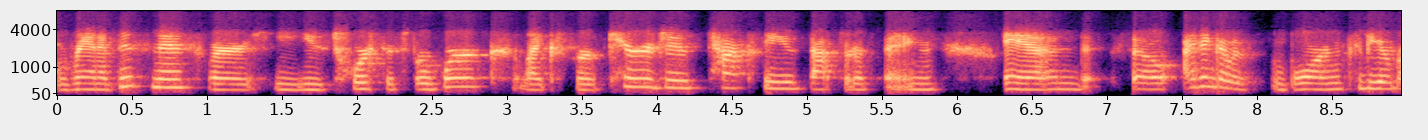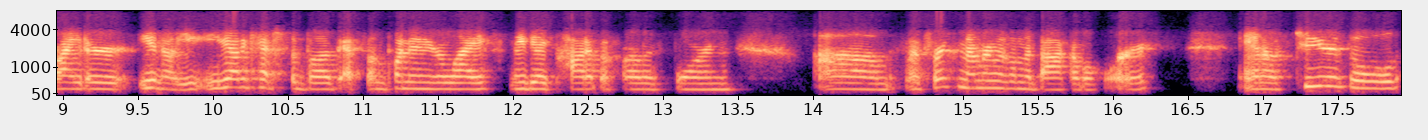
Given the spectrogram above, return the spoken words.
ran a business where he used horses for work like for carriages taxis that sort of thing and so I think I was born to be a writer. You know, you, you got to catch the bug at some point in your life. Maybe I caught it before I was born. Um, so my first memory was on the back of a horse, and I was two years old.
